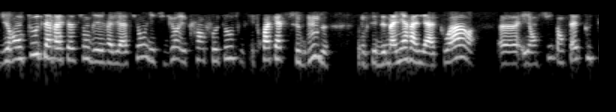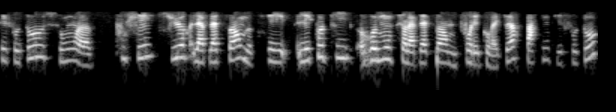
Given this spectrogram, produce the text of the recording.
Durant toute la passation de l'évaluation, l'étudiant est pris en photo toutes les 3-4 secondes Donc c'est de manière aléatoire. Euh, et ensuite, en fait, toutes ces photos sont euh, poussées sur la plateforme. Les copies remontent sur la plateforme pour les correcteurs. Par contre, les photos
